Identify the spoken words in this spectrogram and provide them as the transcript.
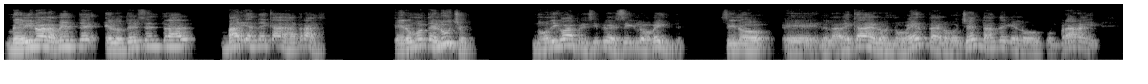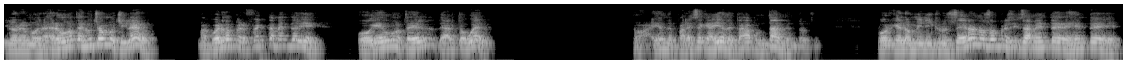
me vino a la mente el Hotel Central varias décadas atrás. Era un hotelucho, no digo a principios del siglo XX, sino eh, de la década de los 90, de los 80, antes que lo compraran y, y lo remodelaran. Era un hotelucho mochilero, me acuerdo perfectamente bien. Hoy es un hotel de alto vuelo. No, ahí donde parece que ahí es donde están apuntando entonces. Porque los minicruceros no son precisamente de gente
